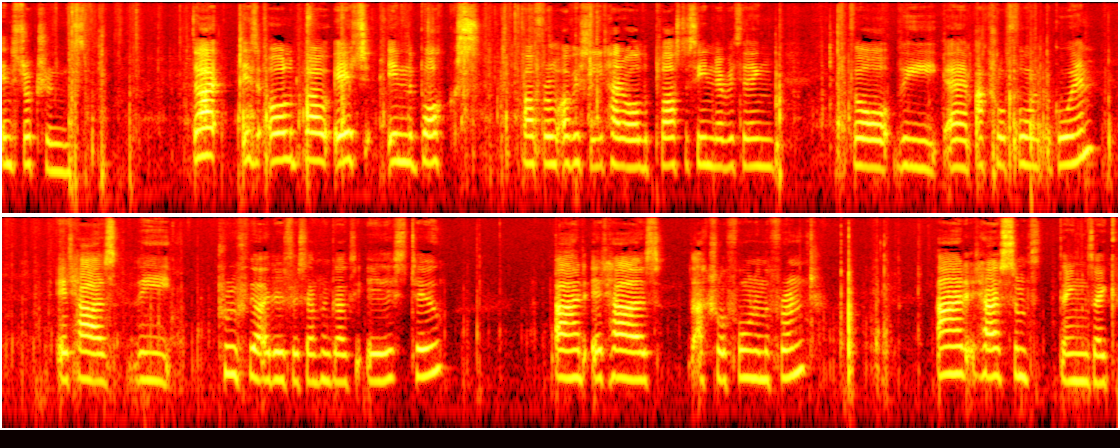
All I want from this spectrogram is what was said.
instructions. That is all about it in the box. Apart from obviously it had all the plasticine and everything for the um, actual phone to go in. It has the proof that it is the Samsung Galaxy Ace 2 and it has the actual phone on the front and it has some things like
